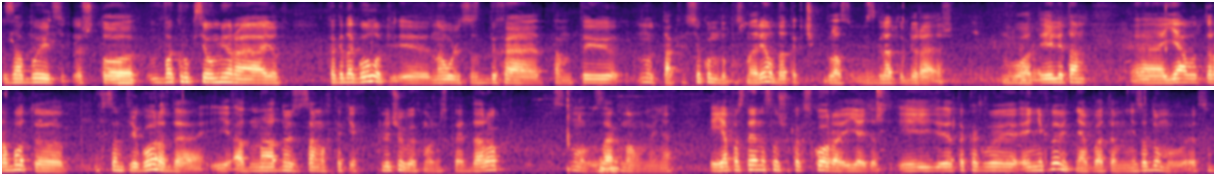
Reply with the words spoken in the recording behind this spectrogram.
забыть, что вокруг все умирают. Когда голубь э, на улице вздыхает, там ты, ну так, секунду посмотрел, да, так глаз, взгляд убираешь. Вот. Или там э, я вот работаю в центре города, и на одной из самых таких ключевых, можно сказать, дорог. ну, за окном у меня. И я постоянно слышу, как скоро едет. И это как бы никто ведь не об этом не задумывается.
